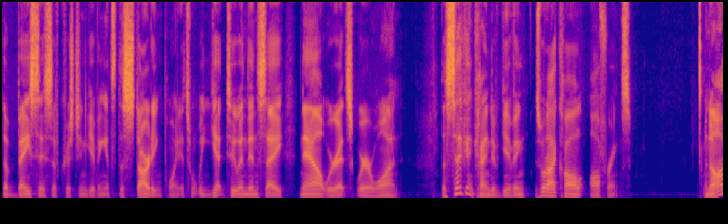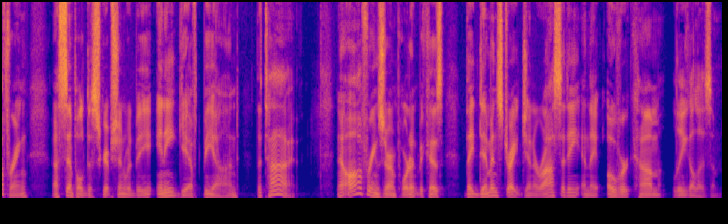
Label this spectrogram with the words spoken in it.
the basis of Christian giving. It's the starting point. It's what we get to and then say, now we're at square one. The second kind of giving is what I call offerings. An offering, a simple description would be any gift beyond the tithe. Now, offerings are important because they demonstrate generosity and they overcome legalism.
